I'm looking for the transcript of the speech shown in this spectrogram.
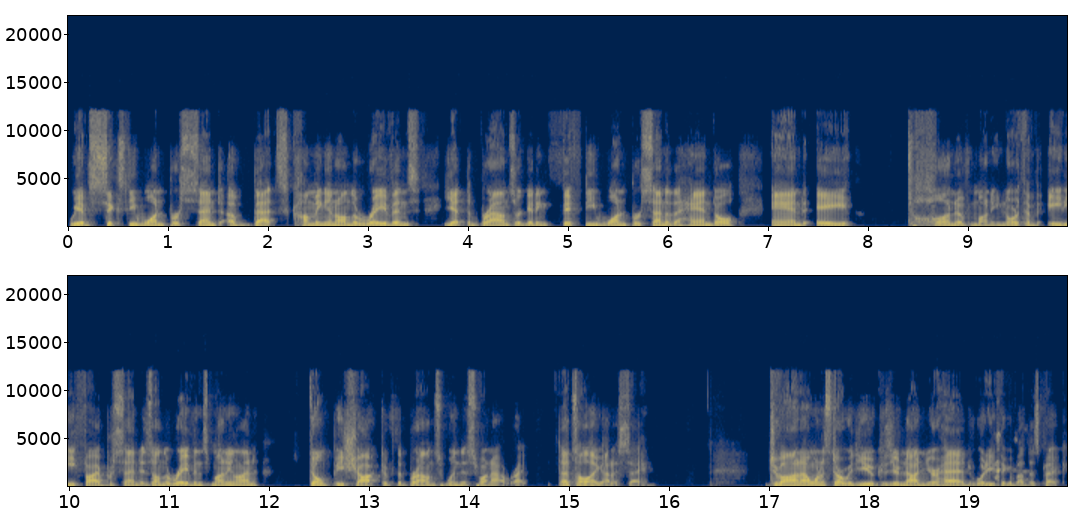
we have 61% of bets coming in on the Ravens, yet the Browns are getting 51% of the handle and a ton of money, north of 85% is on the Ravens money line. Don't be shocked if the Browns win this one outright. That's all I got to say. Jovan, I want to start with you because you're nodding your head. What do you think about this pick?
